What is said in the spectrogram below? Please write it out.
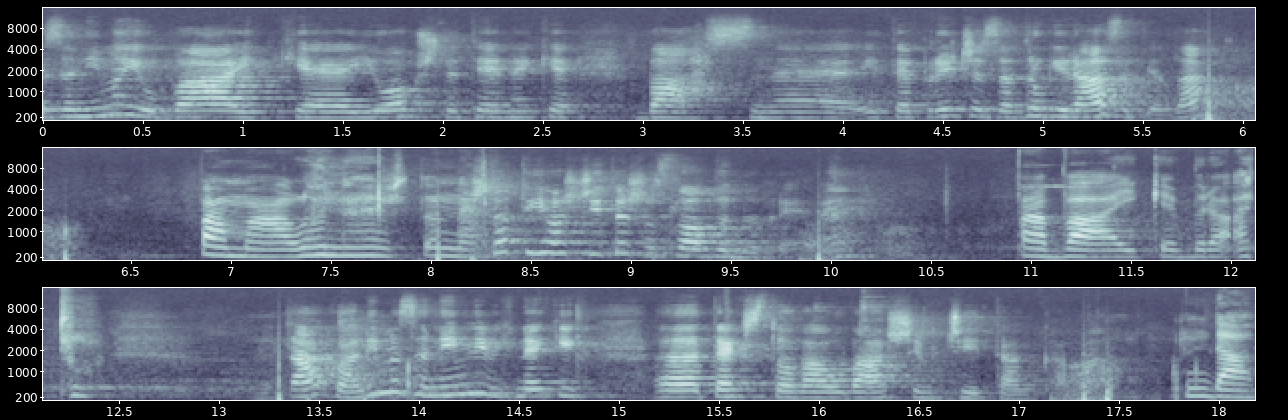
zanimaju bajke i uopšte te neke basne i te priče za drugi razred, jel da? Pa malo nešto, ne. Šta ti još čitaš u slobodno vreme? Pa bajke, bratu. Tako, ali ima zanimljivih nekih e, tekstova u vašim čitankama. Da,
